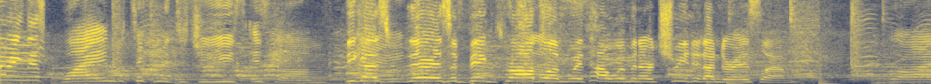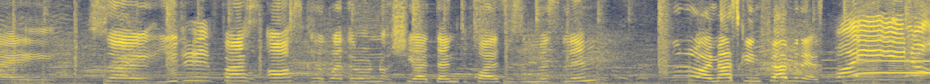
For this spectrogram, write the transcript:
doing this? Why in particular did you use Islam? Because there is a big problem with how women are treated under Islam. Right. So you didn't first ask her whether or not she identifies as a Muslim? No, no, I'm asking feminists. Why are you not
